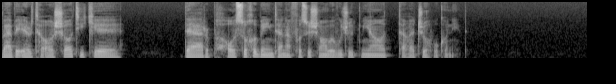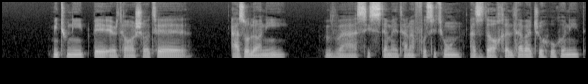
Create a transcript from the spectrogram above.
و به ارتعاشاتی که در پاسخ به این تنفس شما به وجود میاد توجه بکنید. می‌تونید به ارتعاشات ازولانی و سیستم تنفسیتون از داخل توجه بکنید.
